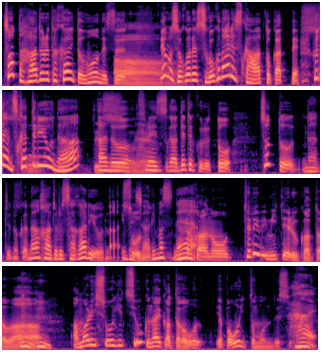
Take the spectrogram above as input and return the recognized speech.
ちょっとハードル高いと思うんです。でもそこですごくないですか？とかって普段使ってるような、ね、あのフレーズが出てくると。ちょっとなんていうのかなハードル下がるようなイメージありますね。なんかあのテレビ見てる方は、うんうんあまり将棋強くない方がやっぱ多いと思うんですよ。はい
